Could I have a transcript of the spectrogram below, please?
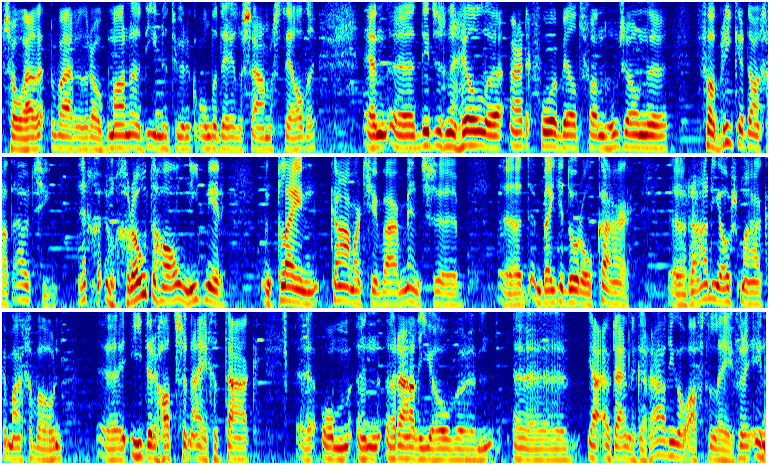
zo waren er ook mannen die natuurlijk onderdelen samenstelden. En dit is een heel aardig voorbeeld van hoe zo'n fabriek er dan gaat uitzien. Een grote hal, niet meer een klein kamertje waar mensen een beetje door elkaar radio's maken, maar gewoon ieder had zijn eigen taak. om een radio, ja, uiteindelijk een radio af te leveren. In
